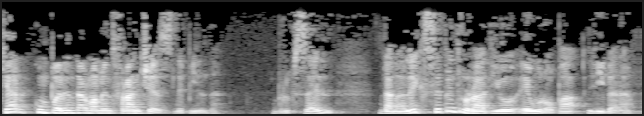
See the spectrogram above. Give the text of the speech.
chiar cumpărând armament francez, de pildă. Bruxelles, Dan Alexe pentru Radio Europa Liberă.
